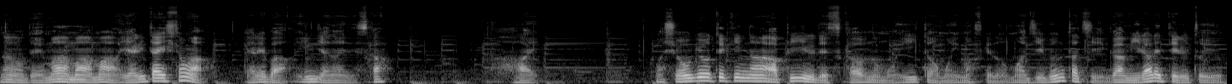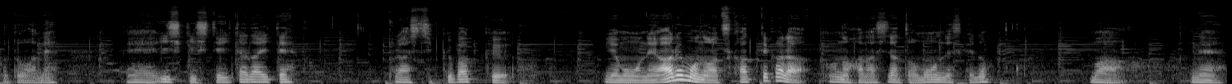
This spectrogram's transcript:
なのでまあまあまあやりたい人がやればいいんじゃないですか。はい。まあ、商業的なアピールで使うのもいいとは思いますけど、まあ、自分たちが見られてるということはね、えー、意識していただいてプラスチックバッグいやもうねあるものは使ってからの話だと思うんですけどまあね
